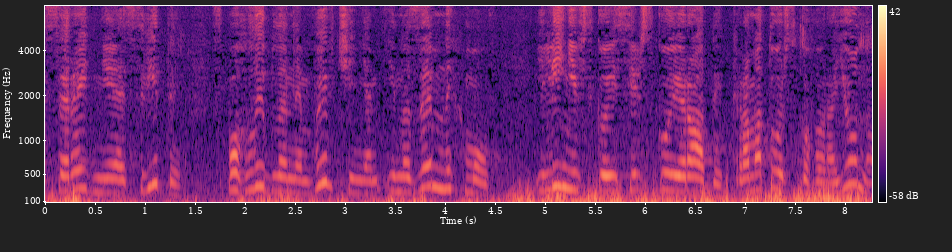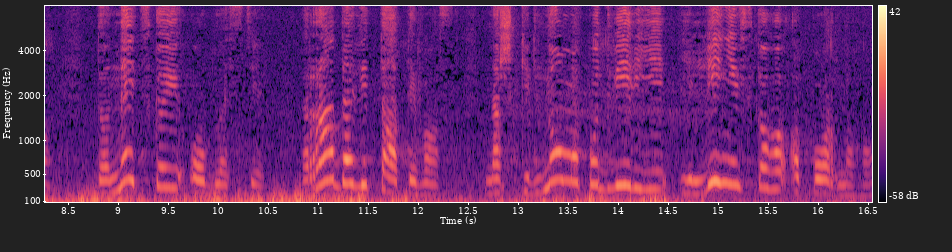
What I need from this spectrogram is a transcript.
середньої освіти з поглибленим вивченням іноземних мов Іллінівської сільської ради Краматорського району Донецької області. Рада вітати вас на шкільному подвір'ї Іллінівського опорного,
